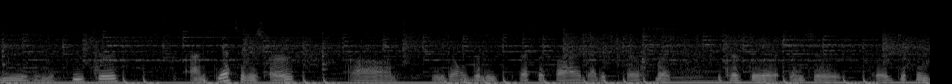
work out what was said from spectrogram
in the future. I'm guessing it's Earth. Um, they don't really specify that it's Earth, but because they're into there are different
